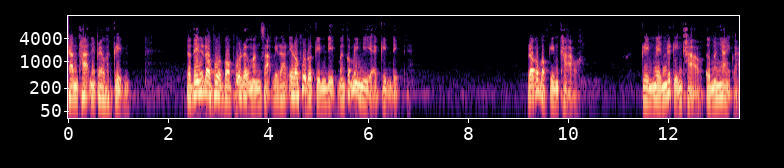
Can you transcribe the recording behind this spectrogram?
กันทะนี่แปลว่ากลิ่น แต่ทีนี้เราพูดพอพูดเรื่องมังสวิรัตเราพูดว่ากลิ่นดิบ มันก็ไม่มีไอ้กลิ่นดิบ เราก็บอกกลิ่นข่าว กลิ่นเหม็นหรือกลิ่นข่าว เออมันง่ายกว่า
